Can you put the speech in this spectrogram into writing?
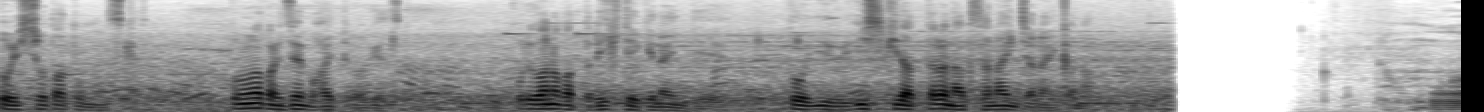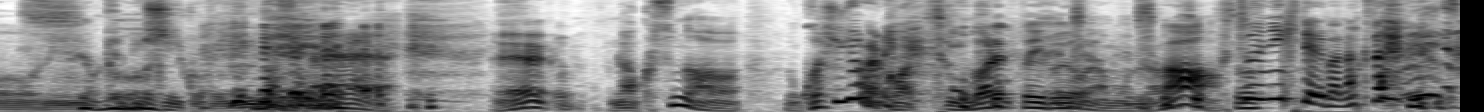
と一緒だと思うんですけど。この中に全部入ってるわけですから。これがなかったら生きていけないんでという意識だったらなくさないんじゃないかな。もうみんな厳しいこと言いますね えなくすなおかしいじゃないかって言われているようなもんだな。普通に生きてればなくされる。んです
